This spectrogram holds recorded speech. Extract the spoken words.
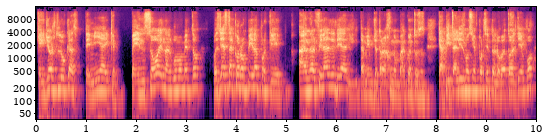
que George Lucas tenía y que pensó en algún momento, pues ya está corrompida porque al, al final del día, y también yo trabajo en un banco, entonces capitalismo 100% lo veo todo el tiempo,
